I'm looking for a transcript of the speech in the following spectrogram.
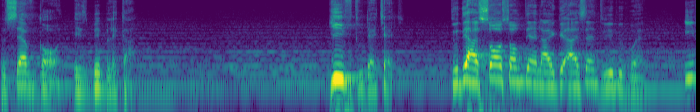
to serve God is biblical. Give to the church. Today I saw something and I, I sent to you people. Eh, if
